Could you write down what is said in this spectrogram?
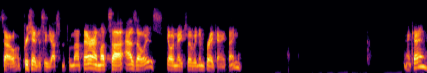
So appreciate the suggestion from that there. And let's, uh, as always, go and make sure we didn't break anything. Okay,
